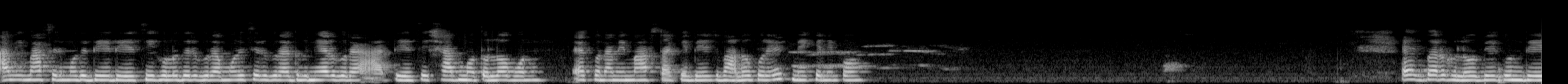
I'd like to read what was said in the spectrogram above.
আমি মাছের মধ্যে দিয়ে দিয়েছি হলুদের গুঁড়া, মরিচের গুঁড়া, ধনিয়ার গুঁড়া আর দিয়েছি স্বাদ মতো লবণ। এখন আমি মাছটাকে বেশ ভালো করে মেখে নিব। একবার হলো বেগুন দিয়ে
